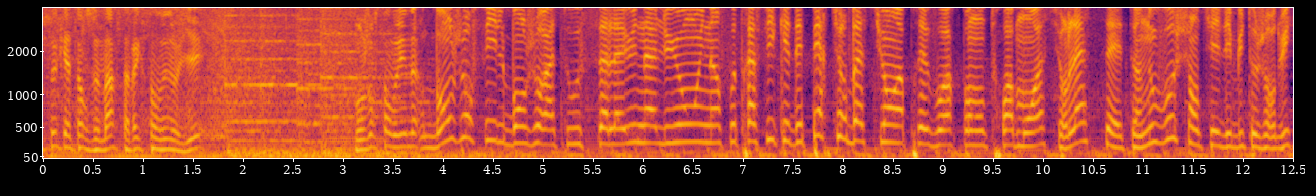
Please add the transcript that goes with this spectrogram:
ce 14 mars avec Sandrine. Bonjour Sandrine. Bonjour Phil, bonjour à tous. À la une à Lyon, une infotrafic et des perturbations à prévoir pendant trois mois sur l'A7. Un nouveau chantier débute aujourd'hui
